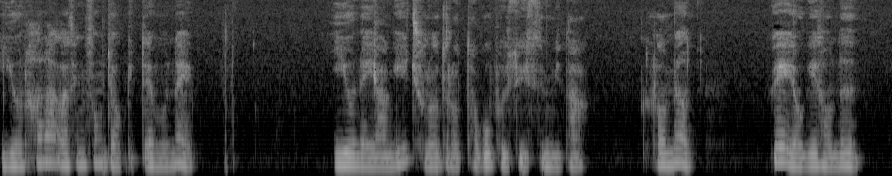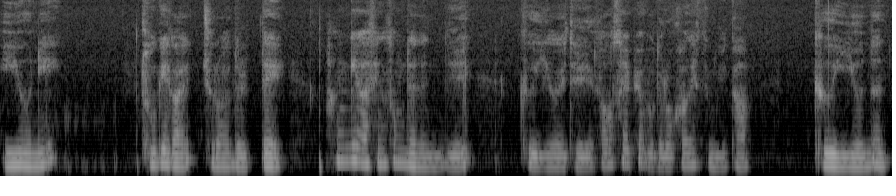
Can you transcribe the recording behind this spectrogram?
이온 하나가 생성되었기 때문에 이온의 양이 줄어들었다고 볼 수 있습니다. 그러면 왜 여기서는 이온이 두 개가 줄어들 때 한 개가 생성되는지 그 이유에 대해서 살펴보도록 하겠습니다. 그 이유는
